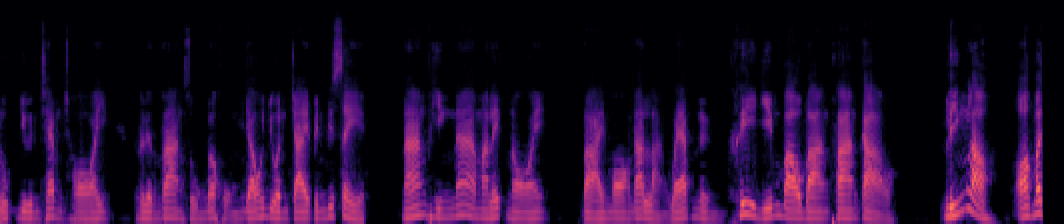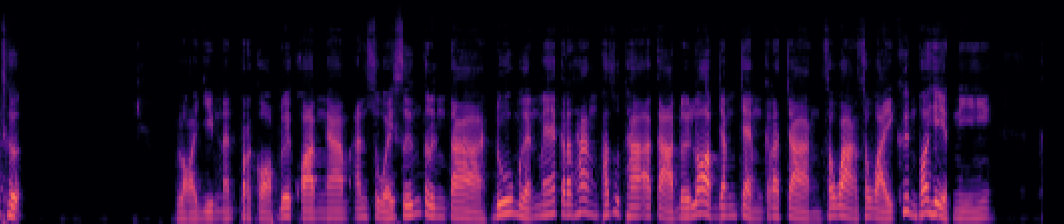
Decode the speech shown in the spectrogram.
ลุกยืนแช่มช้อย เรือนร่างสูงระหงเย้ายวนใจเป็นพิเศษ นางพิงหน้ามาเล็กน้อยปลายมองด้านหลังแวบหนึ่ง คลี่ยิ้มเบาบางพลางกล่าว ลิงเหล่าออกมาเถอะรอยยิ้มนั้นประกอบด้วยความงามอันสวยซึ้งตรึงตา ดูเหมือนแม้กระทั่งพระสุธาอากาศโดยรอบยังแจ่มกระจ่าง สว่างสวัยขึ้นเพราะเหตุนี้ข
